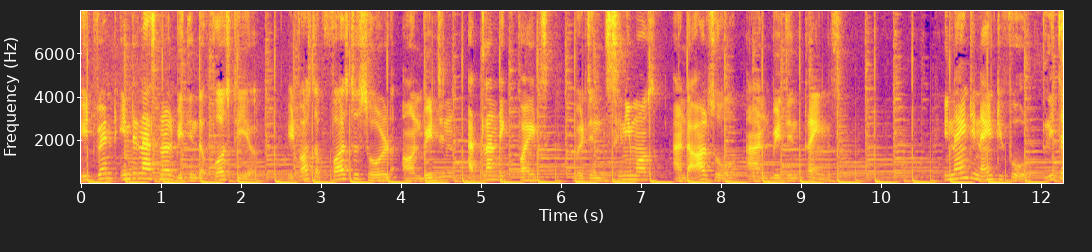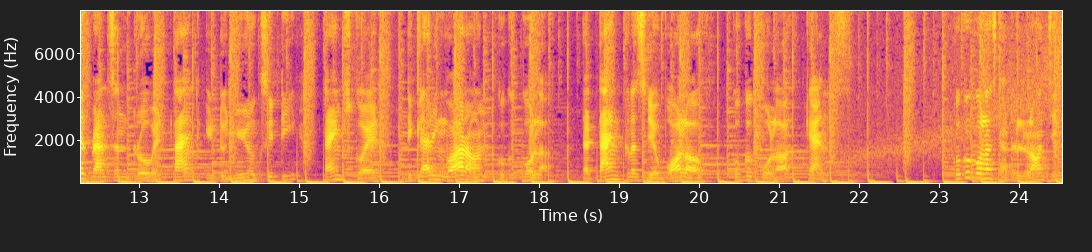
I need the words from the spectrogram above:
It went international within the first year. It was the first sold on Virgin Atlantic flights, Virgin Cinemas, and also on Virgin trains. In 1994, Richard Branson drove a tank into New York City Times Square, declaring war on Coca Cola. The tank crushed a wall of Coca Cola cans. Coca Cola started launching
